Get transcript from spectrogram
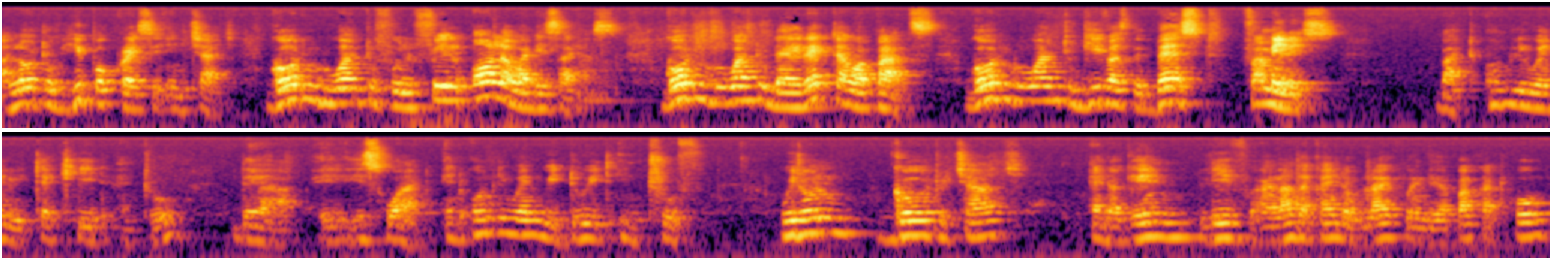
A lot of hypocrisy in church. God would want to fulfill all our desires. God would want to direct our paths. God would want to give us the best families, but only when we take heed unto their, His word, and only when we do it in truth. We don't go to church and again live another kind of life when they're back at home.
